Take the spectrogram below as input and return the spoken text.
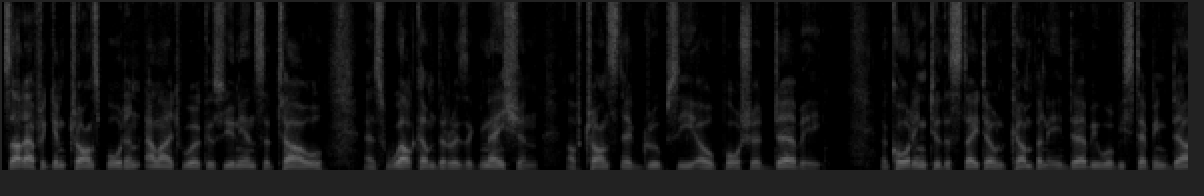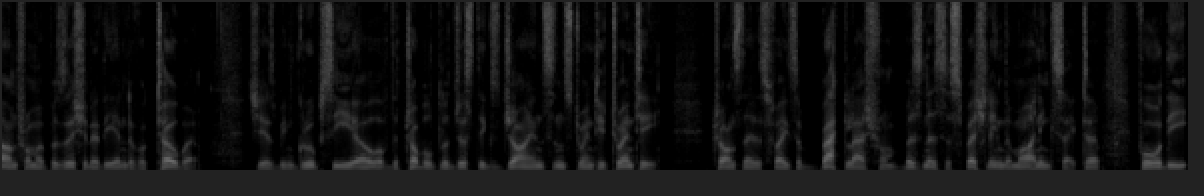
South African Transport and Allied Workers Union, SATAWU, has welcomed the resignation of Transnet Group CEO Portia Derby. According to the state owned company, Derby will be stepping down from her position at the end of October. She has been Group CEO of the troubled logistics giant since 2020. Transnet has faced a backlash from business, especially in the mining sector, for the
